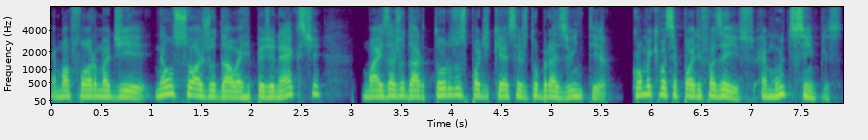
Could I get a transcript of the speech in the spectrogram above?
é uma forma de não só ajudar o RPG Next, mas ajudar todos os podcasters do Brasil inteiro. Como é que você pode fazer isso? É muito simples.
